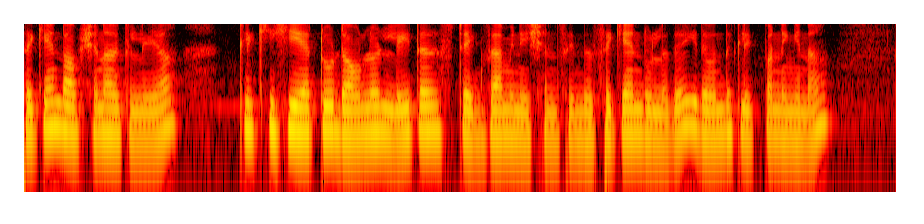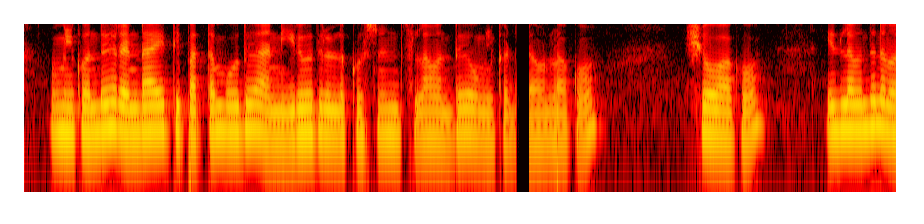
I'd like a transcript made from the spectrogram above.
செகண்ட் ஆப்ஷனாக இருக்கு இல்லையா? Click here to download latest examinations இந்த செகண்ட் உள்ளது. இதை வந்து கிளிக் பண்ணிங்கன்னா உங்களுக்கு வந்து ரெண்டாயிரத்தி பத்தொம்போது அண்ட் இருபதில் உள்ள கொஸ்டின்ஸ்லாம் வந்து உங்களுக்கு டவுன்லோட் ஆகும் ஷோ ஆகும். இதில் வந்து நம்ம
